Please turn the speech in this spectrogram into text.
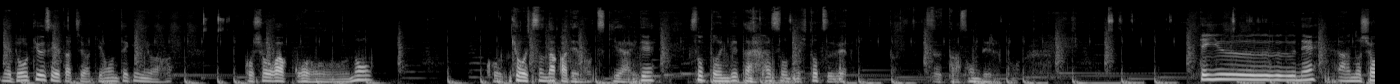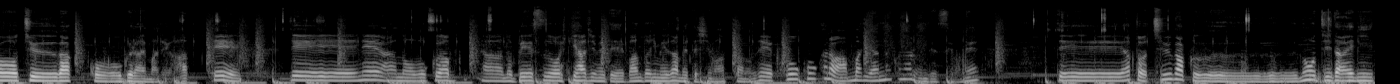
ね、同級生たちは基本的にはこう小学校のこう教室の中での付き合いで外に出たらその一つ上ずっと遊んでると。っていうね、あの小中学校ぐらいまでがあって、でね、あの僕はあのベースを弾き始めてバンドに目覚めてしまったので高校からはあんまりやんなくなるんですよね。であとは中学の時代に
